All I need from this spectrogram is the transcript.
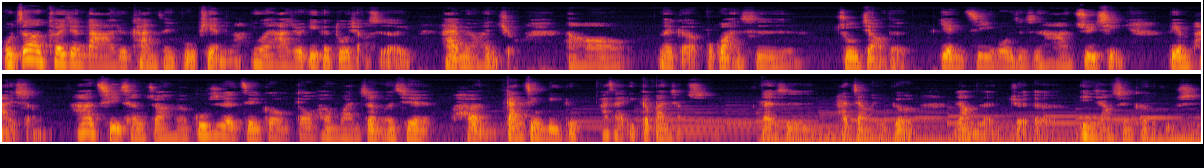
我真的推荐大家去看这部片啦，因为它就一个多小时而已，它也没有很久。然后那个不管是主角的演技，或者是他的剧情编排上，它的起承转合、故事的结构都很完整，而且很干净利落。它才一个半小时，但是他讲了一个让人觉得。印象深刻的故事，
